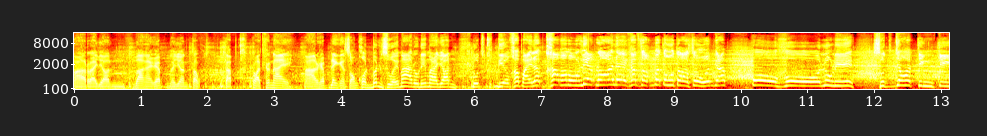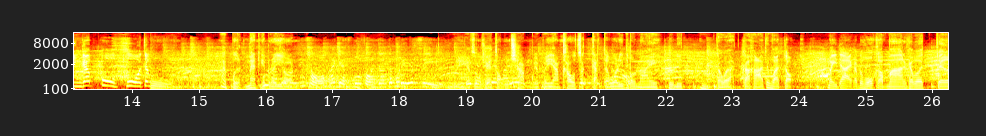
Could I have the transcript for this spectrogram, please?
มารายอนว่าไงครับมารายอนตกกลับตอดข้างในมาเลยครับเล่นกัน 2 คนเบิ้ลสวยมากลูกนี้มารายอนหลุดเดี่ยวเข้าไปแล้วเข้ามามงเรียบร้อยเลยครับ 2 ประตูต่อศูนย์ครับ โอ้โหลูกนี้สุดยอดจริง ๆ ครับ โอ้โหจังโอ้มา เปิดแมตช์ครับรายอนที่สองให้แก่สโมสรจันทบุรีเอฟซีนี่ครับทรงชัยทองฉ่ำครับพยายามเข้าสกัดแต่ว่าลิโเข้าในลูกนี้อืมแต่ว่าก็หาจังหวะเจาะไม่ได้ครับต้องโวกกลับมานะครับว่าเจอ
